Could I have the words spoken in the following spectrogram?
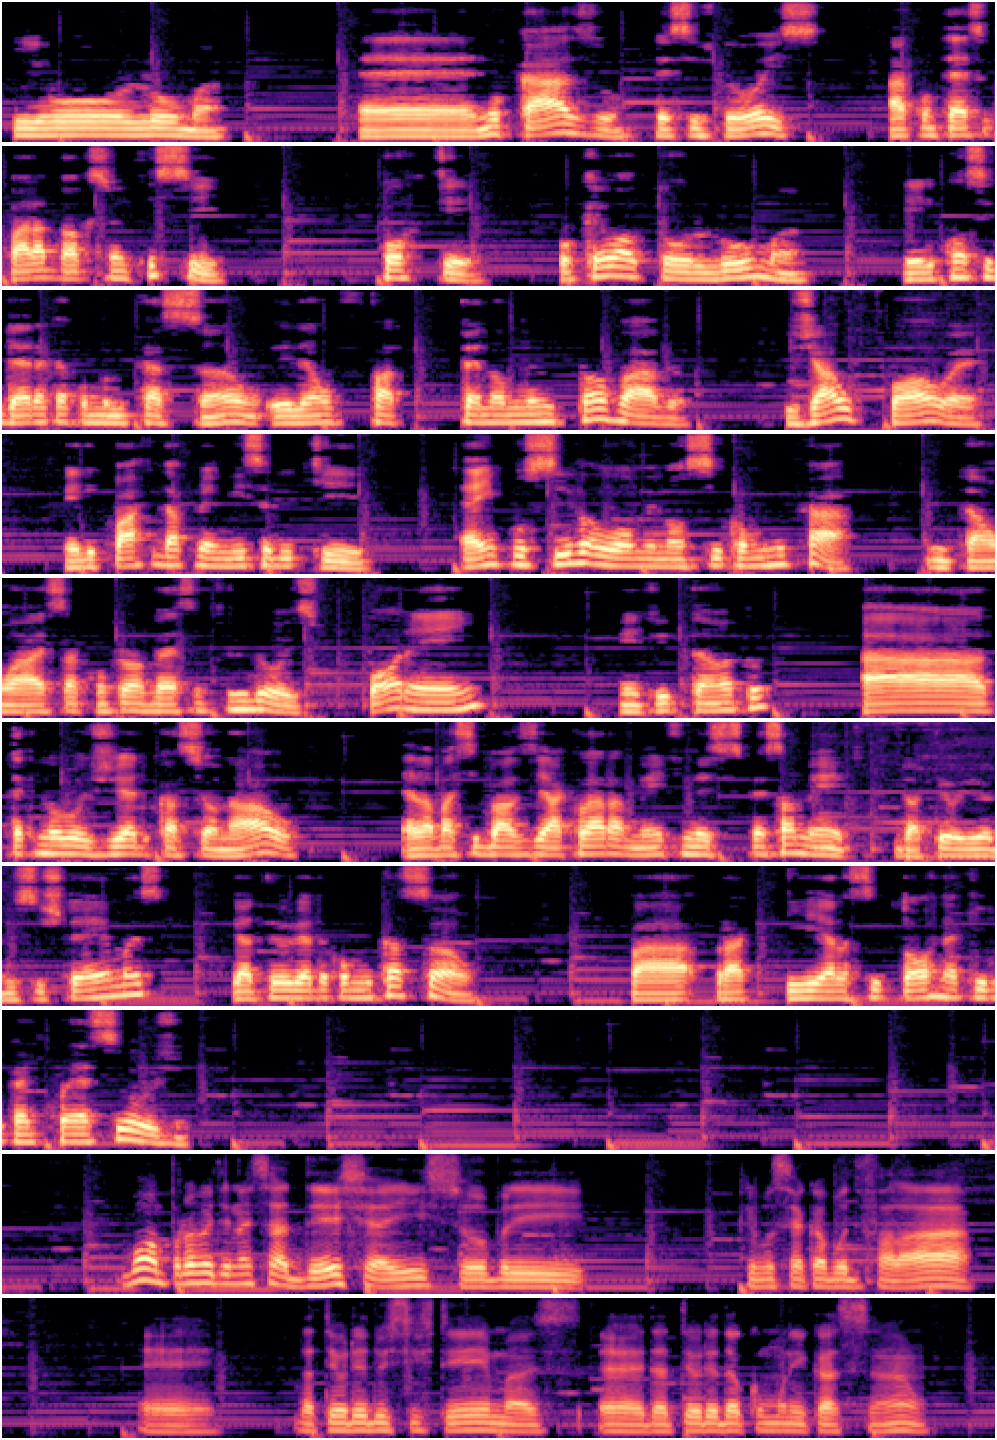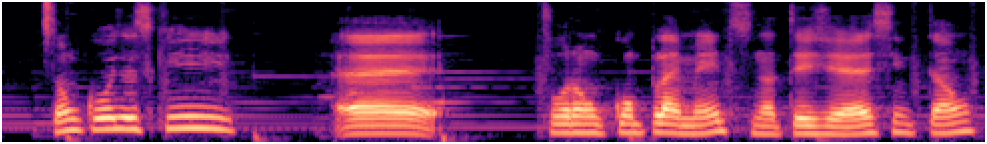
e o Luma. É, no caso desses dois, acontece o paradoxo entre si. Por quê? Porque o autor Luma ele considera que a comunicação ele é um fenômeno improvável. Já o Power ele parte da premissa de que é impossível o homem não se comunicar. Então há essa controvérsia entre os dois. Porém, entretanto, a tecnologia educacional ela vai se basear claramente nesses pensamentos da teoria dos sistemas e a teoria da comunicação, para que ela se torne aquilo que a gente conhece hoje. Bom, aproveitando essa deixa aí sobre o que você acabou de falar, é, da teoria dos sistemas, é, da teoria da comunicação, são coisas que é, foram complementos na TGS, então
